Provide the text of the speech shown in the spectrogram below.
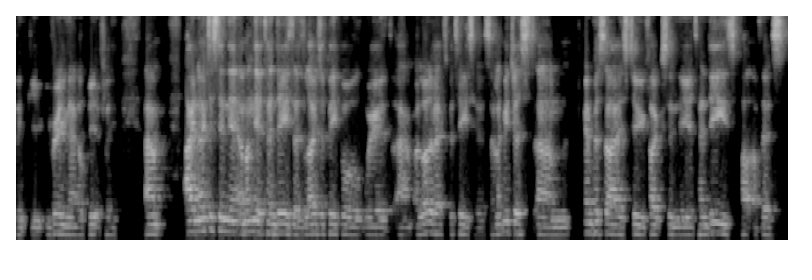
think you, you really nailed beautifully. Um, I noticed in the, among the attendees, there's loads of people with um, a lot of expertise here. So let me just um, emphasize to folks in the attendees part of this,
